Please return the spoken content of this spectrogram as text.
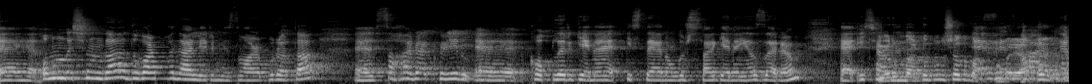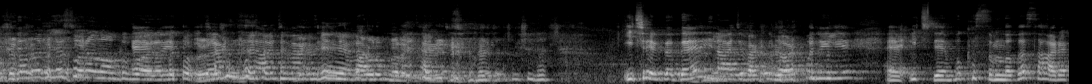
Ee, onun dışında duvar panellerimiz var burada. Ee, Sahara Krem e, kodları gene isteyen olursa gene yazarım. Ee, içeride- Yorumlarda buluşalım aslında Evet, ya. aynen. Bana bile sorun oldu bu arada. Evet, kodları. içeride lacivert, e, duvar- Yorumlara Evet. İçeride de lacivert duvar paneli, e, iç, e, bu kısımda da Sahara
